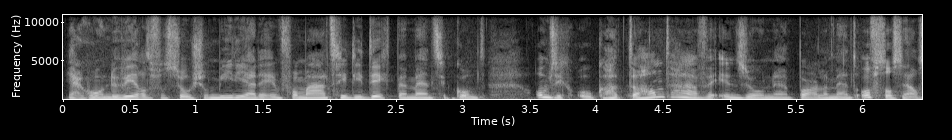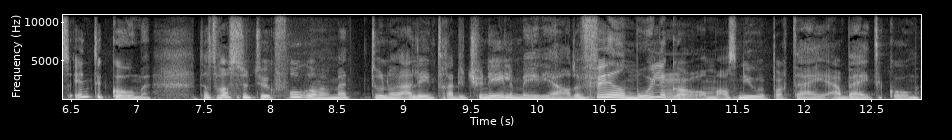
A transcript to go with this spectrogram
ja, gewoon de wereld van social media, de informatie die dicht bij mensen komt, om zich ook te handhaven in zo'n eh, parlement of er zelfs in te komen. Dat was natuurlijk vroeger, met, toen er alleen traditionele media hadden, veel moeilijker mm. om als nieuwe partij erbij te komen.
